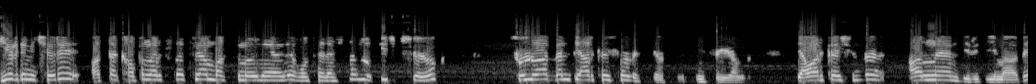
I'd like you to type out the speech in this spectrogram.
Girdim içeri. Hatta kapının arkasına falan baktım öyle yani o telaştan. Yok hiçbir şey yok. Sonra abi ben bir arkadaşıma mesaj attım Instagram'da. Ya arkadaşım da anlayan biri diyeyim abi.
